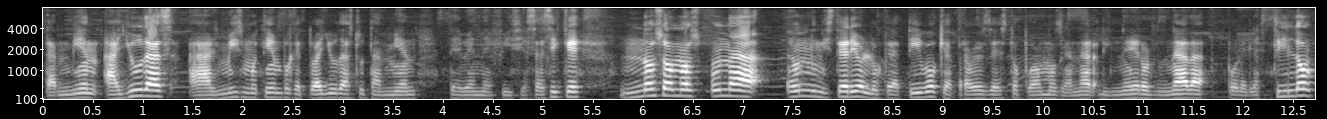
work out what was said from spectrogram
también ayudas, al mismo tiempo que tú ayudas, tú también te beneficias. Así que no somos una, un ministerio lucrativo que a través de esto podamos ganar dinero ni nada por el estilo,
